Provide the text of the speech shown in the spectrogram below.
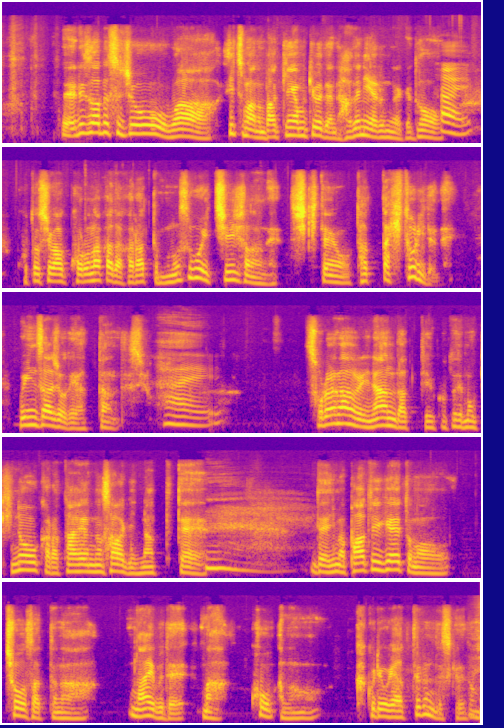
でエリザベス女王はいつもあのバッキンガム宮殿で派手にやるんだけど、はい。今年はコロナ禍だからってものすごい小さなね式典をたった一人でねウィンザー城でやったんですよ。はい。それなのになんだっていうことでもう昨日から大変な騒ぎになっててう、ん。で今パーティーゲートの調査っていうのは内部でまあこうあの閣僚がやってるんですけれども。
